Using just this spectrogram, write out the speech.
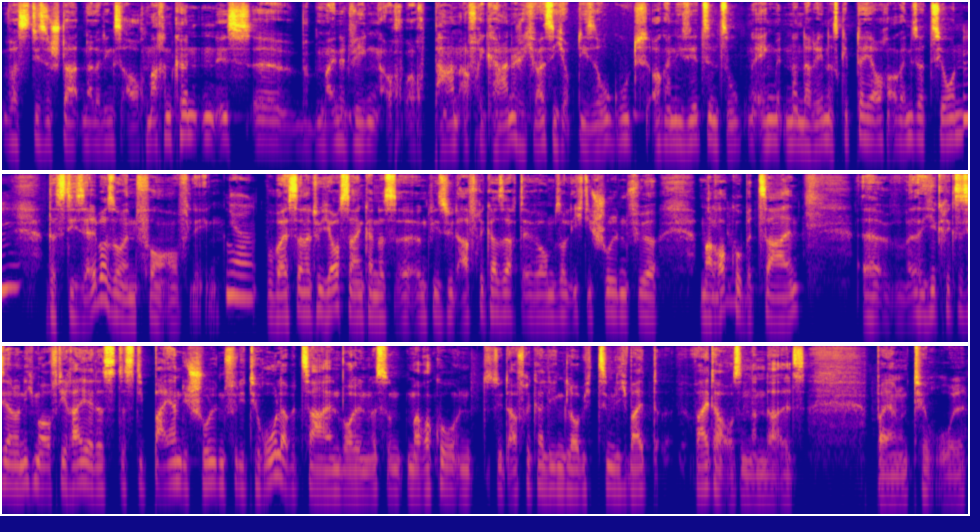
Was diese Staaten allerdings auch machen könnten, ist äh, meinetwegen auch, auch panafrikanisch. Ich weiß nicht, ob die so gut organisiert sind, so eng miteinander reden. Es gibt da ja auch Organisationen, mhm. dass die selber so einen Fonds auflegen. Ja. Wobei es dann natürlich auch sein kann, dass äh, irgendwie Südafrika sagt, ey, warum soll ich die Schulden für Marokko genau. bezahlen? Äh, hier kriegst du es ja noch nicht mal auf die Reihe, dass, dass die Bayern die Schulden für die Tiroler bezahlen wollen. Und Marokko und Südafrika liegen, glaube ich, ziemlich weit weiter auseinander als Bayern und Tirol.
